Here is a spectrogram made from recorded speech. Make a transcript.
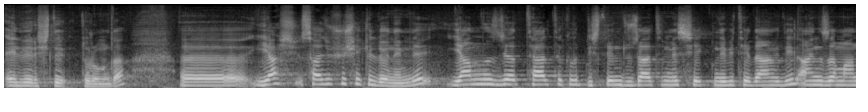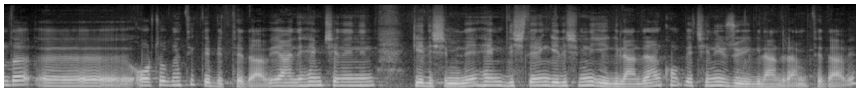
elverişli durumda. Ee, yaş sadece şu şekilde önemli. Yalnızca tel takılıp dişlerin düzeltilmesi şeklinde bir tedavi değil. Aynı zamanda e, ortognatik de bir tedavi. Yani hem çenenin gelişimini hem dişlerin gelişimini ilgilendiren, komple çene yüzü ilgilendiren bir tedavi.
